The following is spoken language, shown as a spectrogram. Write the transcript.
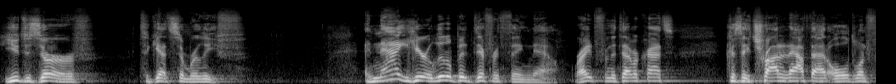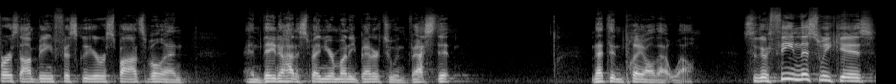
you deserve to get some relief. And now you hear a little bit different thing now, right, from the Democrats, because they trotted out that old one first on being fiscally irresponsible and, and they know how to spend your money better to invest it. And that didn't play all that well. So their theme this week is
